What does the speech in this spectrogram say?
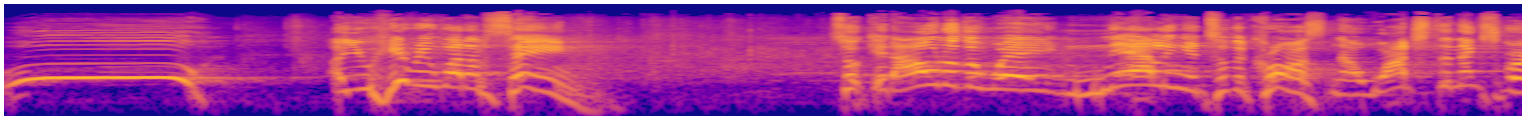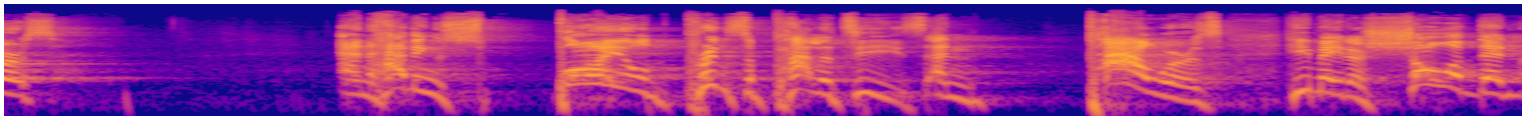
Ooh, are you hearing what I'm saying? Took it out of the way, nailing it to the cross. Now, watch the next verse. And having spoiled principalities and powers, he made a show of them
